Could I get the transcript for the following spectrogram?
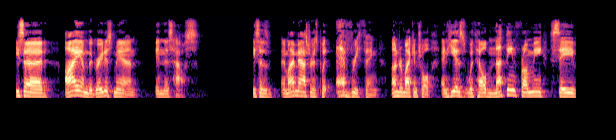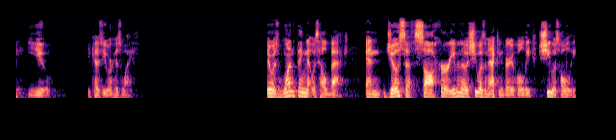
He said, I am the greatest man in this house. He says, and my master has put everything under my control, and he has withheld nothing from me save you, because you are his wife. There was one thing that was held back, and Joseph saw her, even though she wasn't acting very holy, she was holy.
